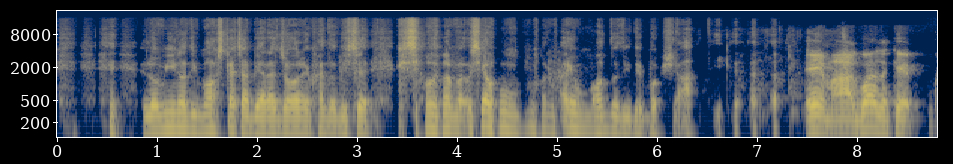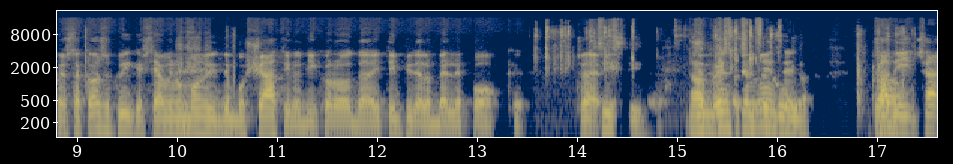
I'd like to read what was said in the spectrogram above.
l'omino di Mosca ci abbia ragione quando dice che siamo, una- siamo un- ormai un mondo di debosciati. Eh, ma guarda che questa cosa qui che siamo in un mondo di debosciati lo dicono dai tempi della Belle Époque. Cioè, sì, sì. No, tendenzialmente Però- dei- cioè,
